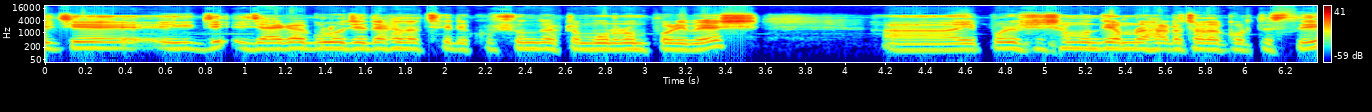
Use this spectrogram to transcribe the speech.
এই যে এই যে জায়গাগুলো যে দেখা যাচ্ছে, এটা খুব সুন্দর একটা মনোরম পরিবেশ। এই পরিবেশের সম্বন্ধে আমরা হাঁটাচলা করতেছি।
